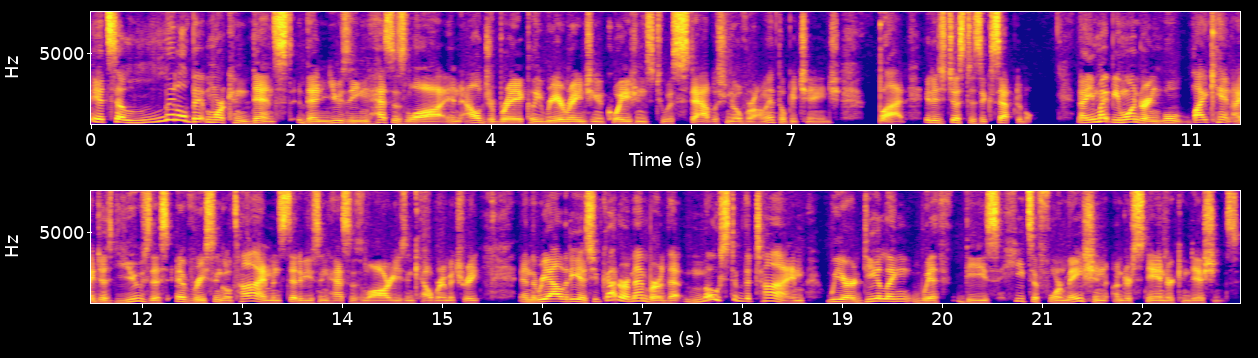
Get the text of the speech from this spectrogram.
it's a little bit more condensed than using Hess's law and algebraically rearranging equations to establish an overall enthalpy change, but it is just as acceptable. Now you might be wondering, well, why can't I just use this every single time instead of using Hess's law or using calorimetry? And the reality is you've got to remember that most of the time we are dealing with these heats of formation under standard conditions.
